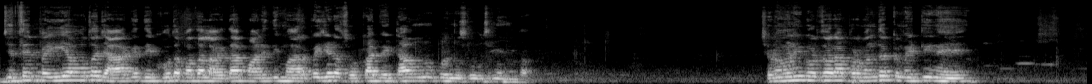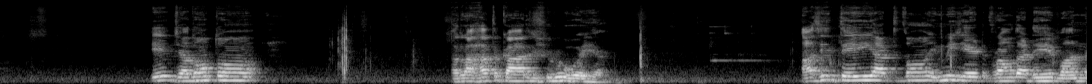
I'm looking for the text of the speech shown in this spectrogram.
ਜਿੱਥੇ ਪਈ ਆ, ਉਹ ਤਾਂ ਜਾ ਕੇ ਦੇਖੋ ਤਾਂ ਪਤਾ ਲੱਗਦਾ ਪਾਣੀ ਦੀ ਮਾਰ ਪਈ, ਜਿਹੜਾ ਸੁੱਕਾ ਬੈਠਾ, ਉਹਨੂੰ ਕੋਈ ਮਹਿਸੂਸ ਨਹੀਂ ਹੁੰਦਾ। ਸ਼੍ਰੋਮਣੀ ਗੁਰਦੁਆਰਾ ਪ੍ਰਬੰਧਕ ਕਮੇਟੀ ਨੇ ਇਹ ਜਦੋਂ ਤੋਂ ਰਾਹਤ ਕਾਰਜ ਸ਼ੁਰੂ ਹੋਏ ਆ ਅਸੀਂ 23/8 ਤੋਂ ਇਮੀਡੀਏਟ ਫਰੋਮ ਦਾ ਡੇ 1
